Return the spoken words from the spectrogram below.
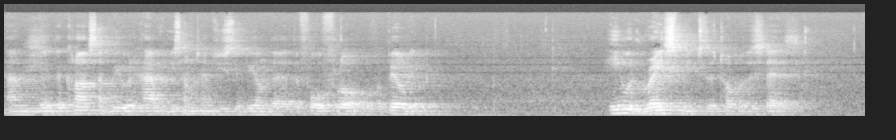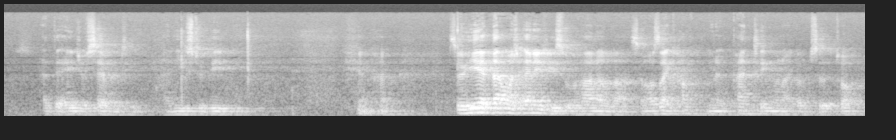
And the, the class that we would have, we sometimes used to be on the, the fourth floor of a building. He would race me to the top of the stairs at the age of 70, and he used to beat me. So he had that much energy, subhanAllah. So I was like, you know, panting when I got to the top.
